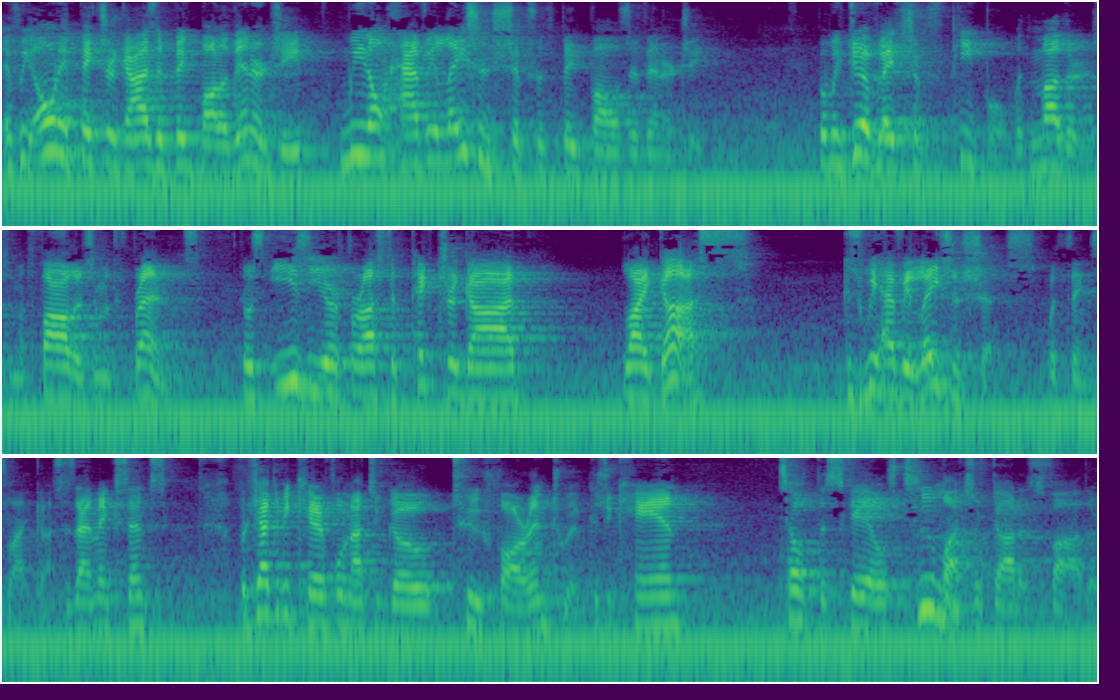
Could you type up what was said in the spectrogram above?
if we only picture God as a big ball of energy, we don't have relationships with big balls of energy. But we do have relationships with people, with mothers and with fathers and with friends. So it's easier for us to picture God like us because we have relationships with things like us. Does that make sense? But you have to be careful not to go too far into it because you can tilt the scales too much of God as Father,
